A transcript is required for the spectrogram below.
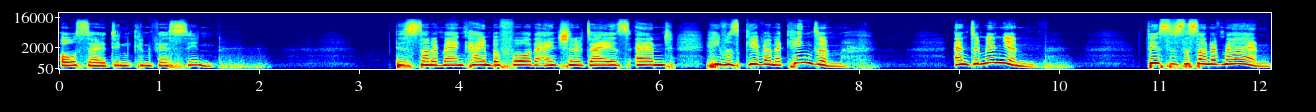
also didn't confess sin. This Son of Man came before the Ancient of Days and he was given a kingdom and dominion. This is the Son of Man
